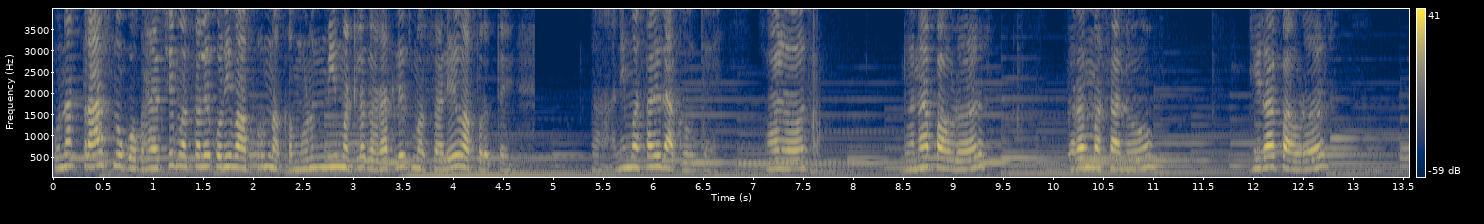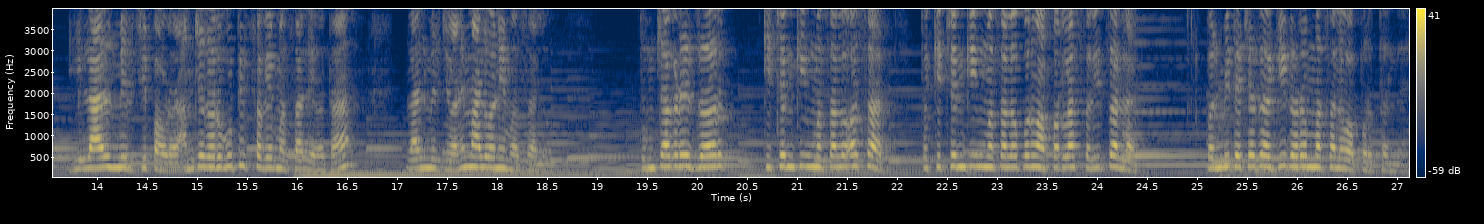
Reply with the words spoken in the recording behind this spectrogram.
कोणा त्रास नको बाहेरचे मसाले कोणी वापरू नका म्हणून मी म्हटलं घरातलेच मसाले वापरत आहे आणि मसाले दाखवत आहे हळद धना पावडर गरम मसालो जिरा पावडर ही लाल मिरची पावडर. आमच्या घरगुतीच सगळे मसाले होता लाल मिरची आणि मालवणी मसालो. तुमच्याकडे जर किचन किंग मसालो असात तर किचन किंग मसालो पण वापरलास तरी चाललात पण मी त्याच्या जागी गरम मसाला वापरतलाय.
